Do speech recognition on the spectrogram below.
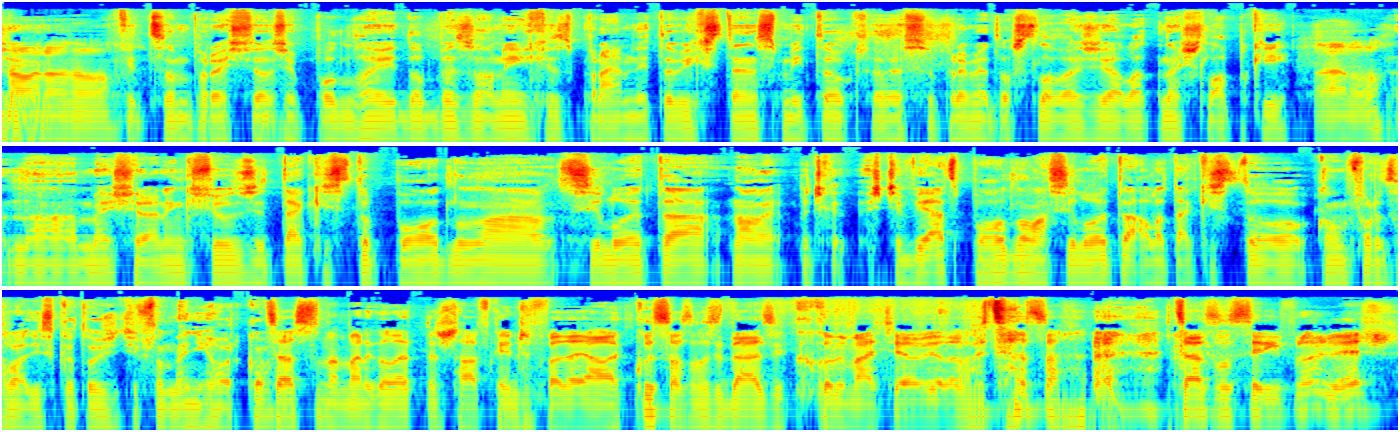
No, no, no. Keď som prešiel, že po dlhej dobe z oných z primenitových Stan Smithov, ktoré sú pre mňa doslova, že letné šlapky Áno. na mesh running shoes, že takisto pohodlná silueta, no ale počkaj, ešte viac pohodlná silueta, ale takisto komfort z hľadiska toho, že ti v tom není horko. Chcel som na Margo letné šlapky niečo povedať, ale kúsal som si do jazyku kvôli Matejovi, lebo chcel som, chcel som si rýpnuť, vieš?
